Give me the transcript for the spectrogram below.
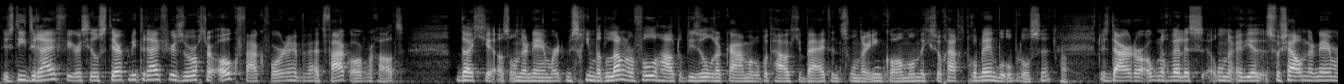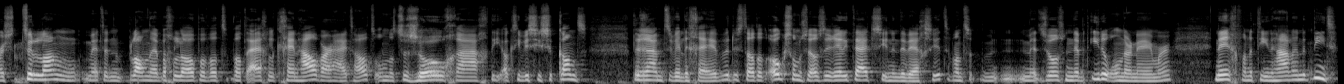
Dus die drijfveer is heel sterk. Maar die drijfveer zorgt er ook vaak voor, daar hebben wij het vaak over gehad. Dat je als ondernemer het misschien wat langer volhoudt op die zolderkamer op het houtje bijtend zonder inkomen, omdat je zo graag het probleem wil oplossen. Ja. Dus daardoor ook nog wel eens onder, sociaal ondernemers te lang met een plan hebben gelopen wat, wat eigenlijk geen haalbaarheid had, omdat ze zo graag die activistische kant de ruimte willen geven. Dus dat het ook soms zelfs de realiteitszin in de weg zit. Want met, zoals met ieder ondernemer, 9 van de 10 halen het niet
